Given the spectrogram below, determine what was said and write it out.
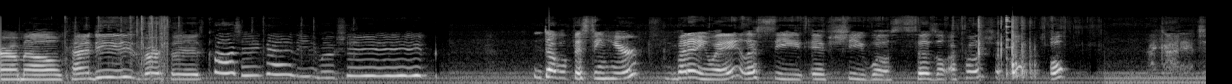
Caramel candies versus cotton candy machine. Double fisting here. But anyway, let's see if she will sizzle. I probably should. Oh, oh. I got it.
